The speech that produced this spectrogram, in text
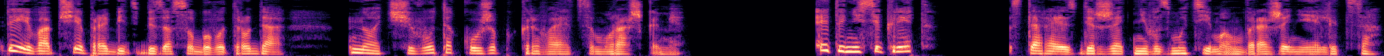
да и вообще пробить без особого труда, но от чего-то кожа покрывается мурашками. Это не секрет, стараясь держать невозмутимым выражение лица.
